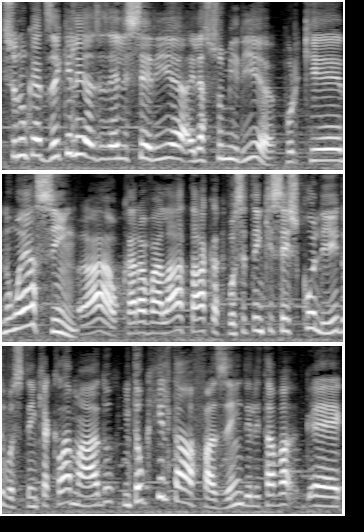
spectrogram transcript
isso não quer dizer que ele, ele seria, ele assumiria, porque não é assim. Ah, o cara vai lá, ataca, você tem que ser escolhido, você tem que aclamado. Então o que, que ele estava fazendo, ele tava é,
